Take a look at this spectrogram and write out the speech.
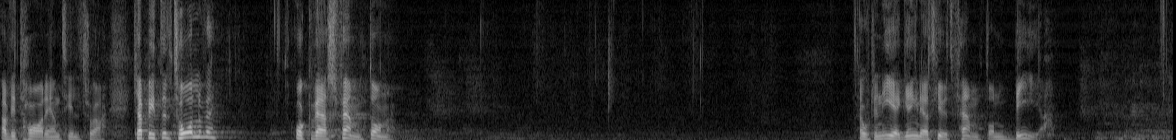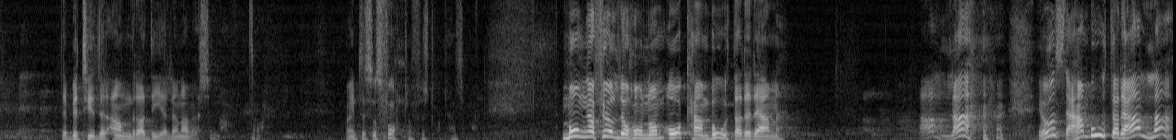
Ja, vi tar en till tror jag. Kapitel 12 och vers 15. Jag har gjort en egen grej, jag har skrivit 15b. Det betyder andra delen av versen. Ja. Det var inte så svårt att förstå kanske. Många följde honom och han botade dem. Alla! Just det, han botade alla.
